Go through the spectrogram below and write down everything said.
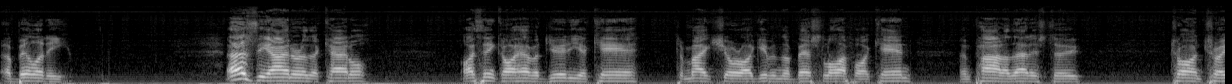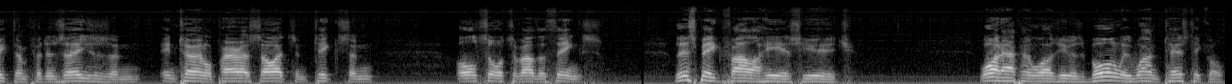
ability. As the owner of the cattle, I think I have a duty of care to make sure I give them the best life I can, and part of that is to try and treat them for diseases and internal parasites and ticks and all sorts of other things. This big fella here is huge. What happened was he was born with one testicle,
